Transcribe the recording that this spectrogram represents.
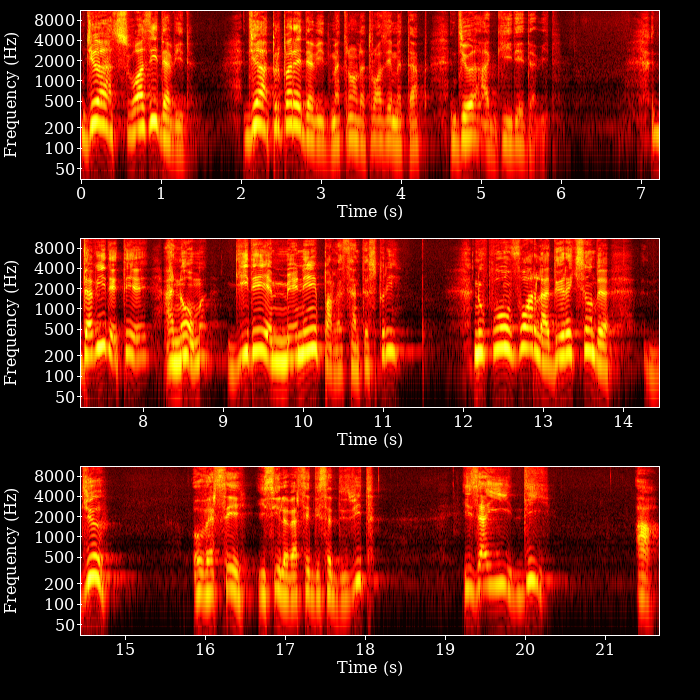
Dieu a choisi David. Dieu a préparé David. Maintenant, la troisième étape, Dieu a guidé David. David était un homme guidé et mené par le Saint-Esprit. Nous pouvons voir la direction de Dieu au verset, ici le verset 17-18. Isaïe dit à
